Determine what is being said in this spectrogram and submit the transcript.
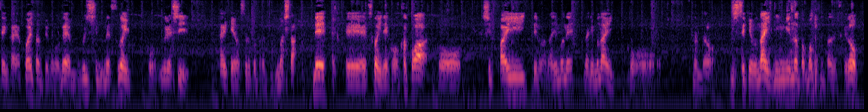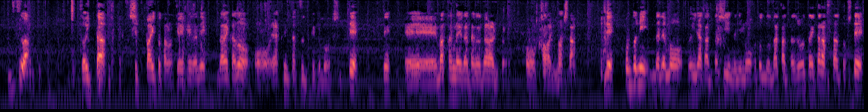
1000回を超えたということで、僕自身もね、すごい、こう、嬉しい体験をすることができました。で、えー、すごいね、こう、過去は、こう、失敗っていうのは何もね、何もない、こう、なんだろう、実績もない人間だと思ってたんですけど、実は、そういった失敗とかの経験がね、誰かの役に立つってことを知って、ね、えー、まあ、考え方がガラリと変わりました。で、本当に誰もいなかったし、何もほとんどなかった状態からスタートして、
